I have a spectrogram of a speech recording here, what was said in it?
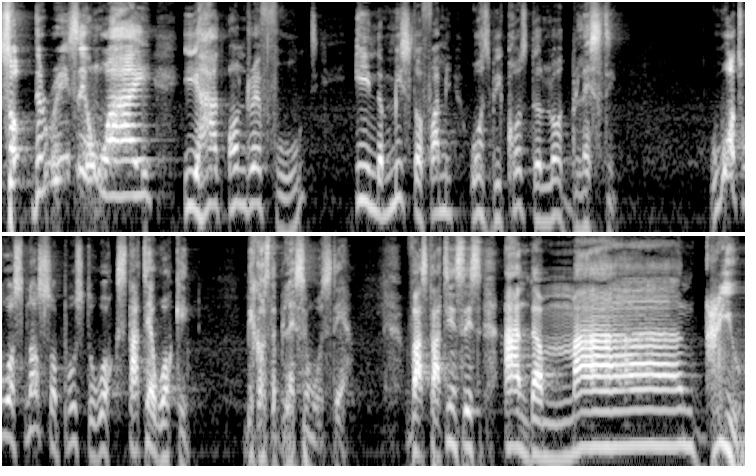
So the reason why he had hundredfold in the midst of famine was because the Lord blessed him. What was not supposed to work started working because the blessing was there. Verse 13 says, And the man grew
